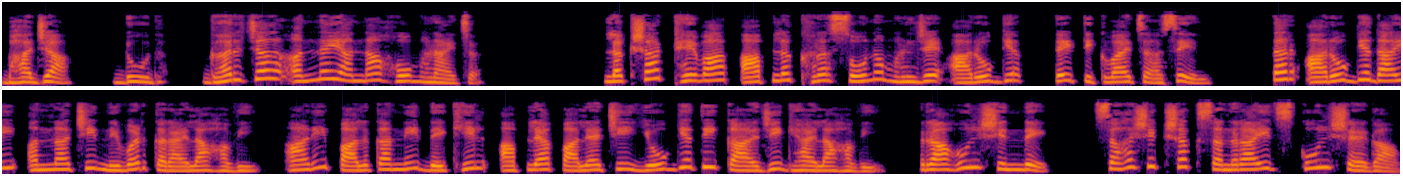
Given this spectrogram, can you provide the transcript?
भाज्या दूध घरच्या अन्न यांना हो म्हणायचं. लक्षात ठेवा आपलं खरं सोनं म्हणजे आरोग्य ते टिकवायचं असेल तर आरोग्यदायी अन्नाची निवड करायला हवी आणि पालकांनी देखील आपल्या पाल्याची योग्य ती काळजी घ्यायला हवी. राहुल शिंदे सहशिक्षक सनराईज स्कूल शेगाव.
